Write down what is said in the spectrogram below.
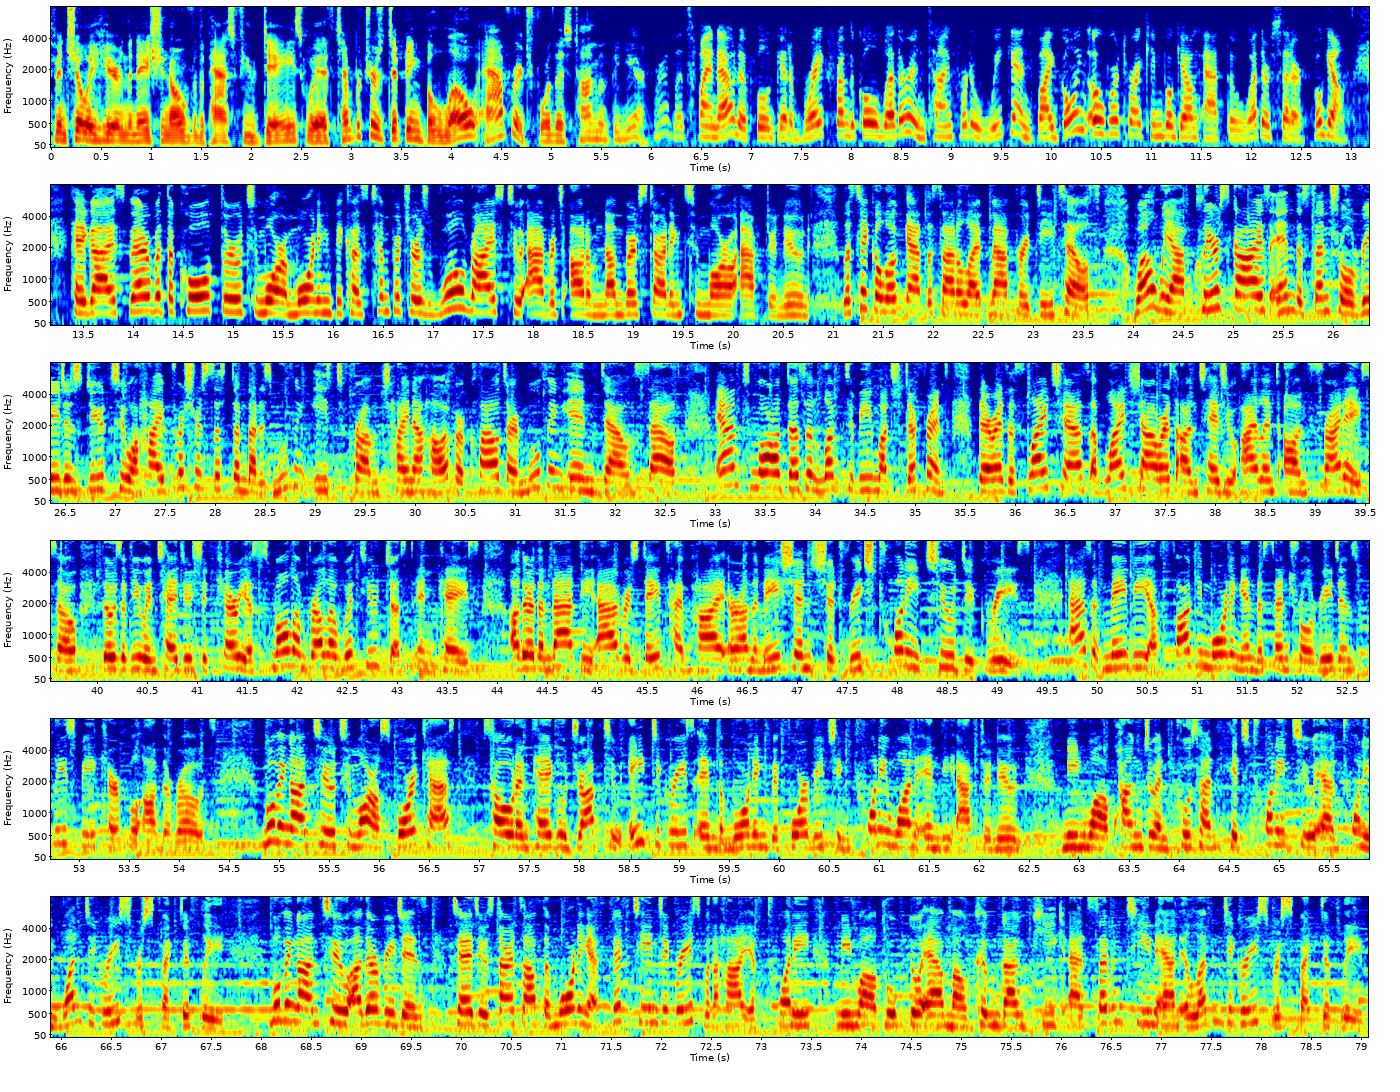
It's been chilly here in the nation over the past few days, with temperatures dipping below average for this time of the year. Right, let's find out if we'll get a break from the cold weather in time for the weekend by going over to our Kim Bo-kyung at the Weather Center. Bo-kyung. Hey guys, bear with the cold through tomorrow morning because temperatures will rise to average autumn numbers starting tomorrow afternoon. Let's take a look at the satellite map for details. Well, we have clear skies in the central regions due to a high pressure system that is moving east from China. However, clouds are moving in down south. And tomorrow doesn't look to be much different. There is a slight chance of light showers on Jeju Island on Friday. So those of you in Jeju should carry a small umbrella with you just in case. Other than that, the average daytime high around the nation should reach 22 degrees. As it may be a foggy morning in the central regions, please be careful on the roads. Moving on to tomorrow's forecast, Seoul and Daegu drop to 8 degrees in the morning before reaching 21 in the afternoon. Meanwhile, Gwangju and Busan hit 22 and 21 degrees respectively. Moving on to other regions, Jeju starts off the morning at 15 degrees with a high of 20. Meanwhile, Dokdo and Mount Kumgang peak at 17 and 11 degrees respectively.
